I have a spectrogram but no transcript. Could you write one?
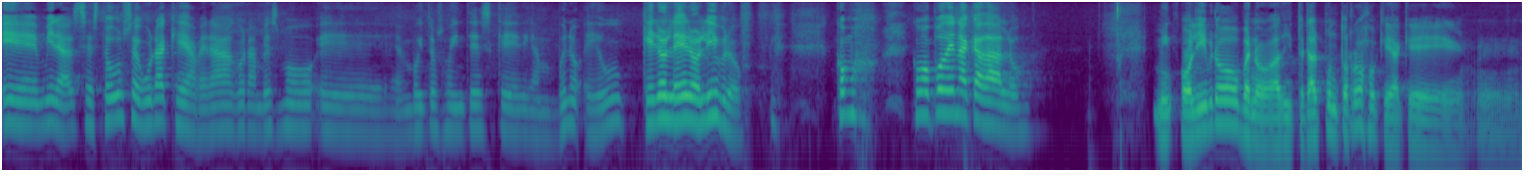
Eh, mira, se estou segura que haberá agora mesmo eh, moitos ointes que digan bueno, eu quero ler o libro. como, como poden acadalo? O libro, bueno, a editorial Punto Rojo, que é a que eh,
